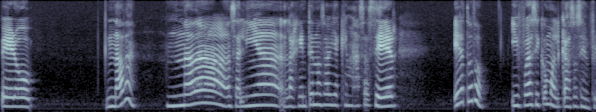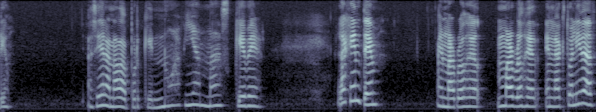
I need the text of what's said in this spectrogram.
Pero nada, nada salía, la gente no sabía qué más hacer, era todo. Y fue así como el caso se enfrió. Así era nada, porque no había más que ver. La gente en Marblehead, Marblehead en la actualidad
